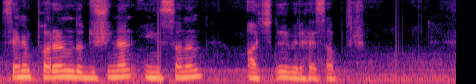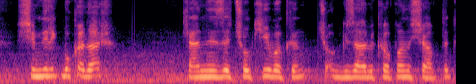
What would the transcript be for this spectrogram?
senin paranı da düşünen insanın açtığı bir hesaptır. Şimdilik bu kadar. Kendinize çok iyi bakın. Çok güzel bir kapanış yaptık.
